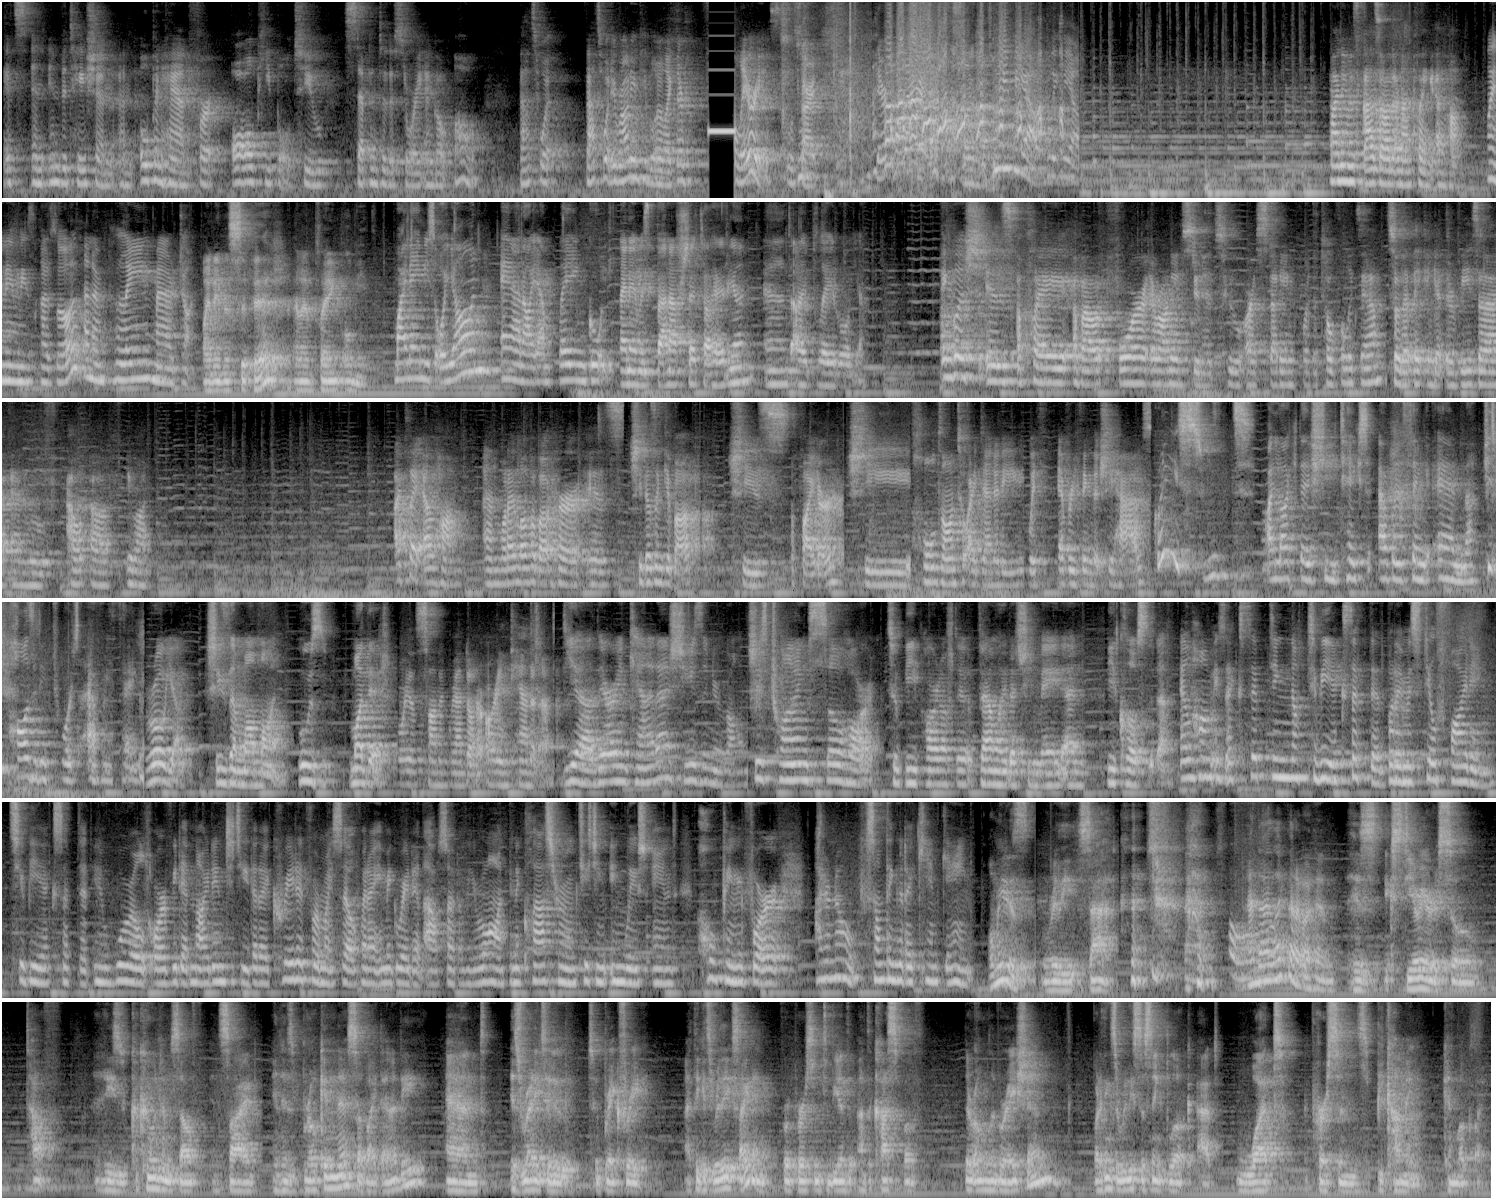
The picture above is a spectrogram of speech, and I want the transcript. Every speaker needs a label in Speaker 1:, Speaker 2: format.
Speaker 1: It's an invitation, an open hand for all people to step into this story and go, oh, that's what that's what Iranian people are like. They're hilarious. Oh, sorry. They're hilarious. bleep me out. Bleep me out. My name is Ghazal and I'm playing Elham.
Speaker 2: My name is Ghazal and I'm playing Marjan.
Speaker 3: My name is Sepehr and I'm playing Omid.
Speaker 4: My name is Oyan and I am playing Goli.
Speaker 5: My name is Banafshe Taherian and I play Roya.
Speaker 1: English is a play about four Iranian students who are studying for the TOEFL exam so that they can get their visa and move out of Iran. I play Elham, and what I love about her is she doesn't give up. She's a fighter. She holds on to identity with everything that she has.
Speaker 4: Goli is sweet. I like that she takes everything in. She's positive towards everything.
Speaker 5: Roya, she's a maman who's mother.
Speaker 1: Royal son and granddaughter are in Canada.
Speaker 5: Yeah, they're in Canada and she's in Iran. She's trying so hard to be part of the family that she made and be close to them.
Speaker 2: Elham is accepting not to be accepted, but I'm still fighting to be accepted in a world or with an identity that I created for myself when I immigrated outside of Iran in a classroom teaching English and hoping for I don't know, something that I can't gain.
Speaker 3: Omid is really sad. and I like that about him. His exterior is so tough. He's cocooned himself inside in his brokenness of identity and is ready to, to break free. I think it's really exciting for a person to be at the, at the cusp of their own liberation. But I think it's a really succinct look at what a person's becoming can look like.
